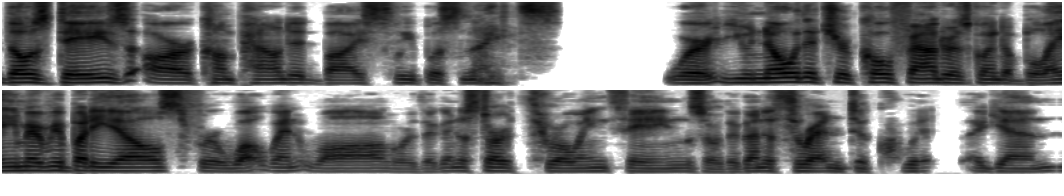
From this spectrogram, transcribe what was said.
those days are compounded by sleepless nights where you know that your co-founder is going to blame everybody else for what went wrong or they're going to start throwing things or they're going to threaten to quit again.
